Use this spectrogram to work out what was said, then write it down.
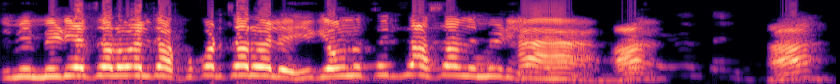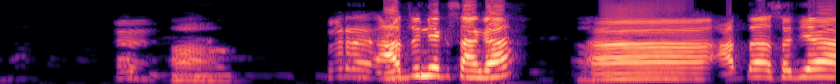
तुम्ही मीडिया चालवायला का फुकट चालवायला. हे घेऊनच असाल मीडिया हा, हा. बरं अजून एक सांगा. आता सध्या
